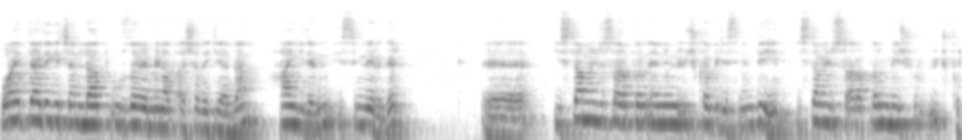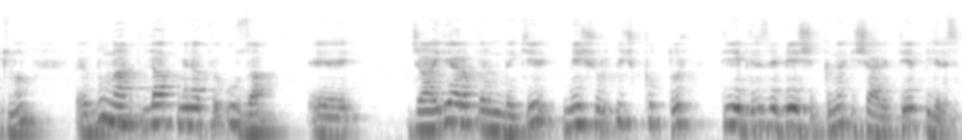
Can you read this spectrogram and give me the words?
Bu ayetlerde geçen Lat, Uzza ve Menat aşağıdakilerden hangilerinin isimleridir? Ee, İslam öncesi Arapların en önemli üç kabilesinin değil, İslam öncesi Arapların meşhur üç putunun. E, bunlar Lat, Menat ve Uzza e, cahiliye Araplarındaki meşhur üç puttur diyebiliriz ve B şıkkını işaretleyebiliriz.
